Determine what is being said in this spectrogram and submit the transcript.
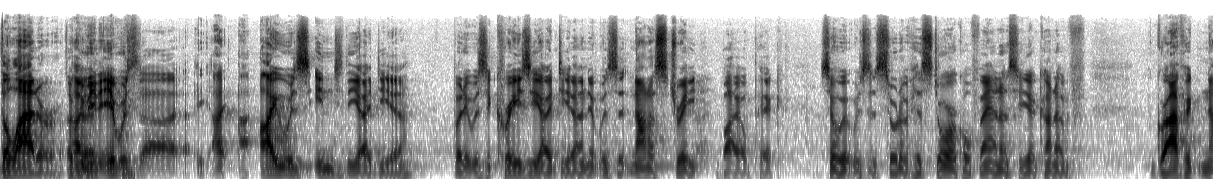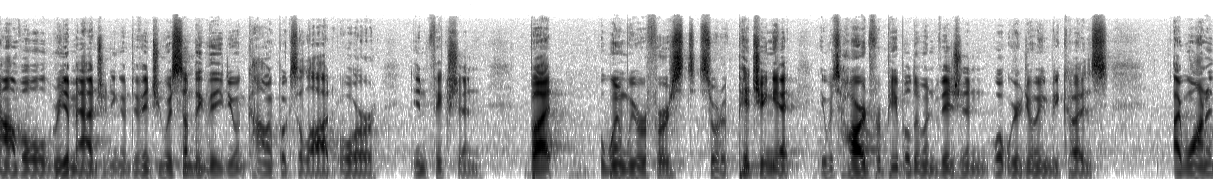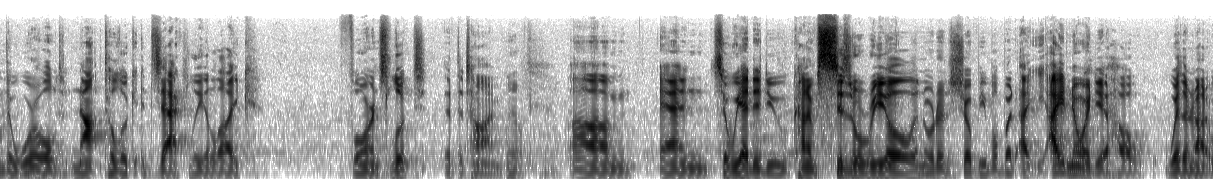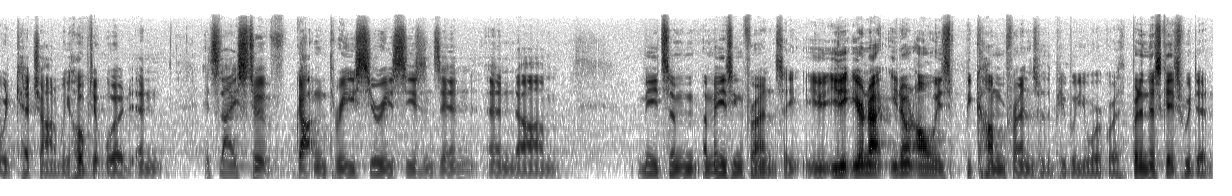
the latter. I mean, it was. Uh, I, I, I was into the idea, but it was a crazy idea, and it was not a straight biopic. So it was a sort of historical fantasy, a kind of graphic novel reimagining of Da Vinci. Was something you do in comic books a lot or in fiction. But when we were first sort of pitching it, it was hard for people to envision what we were doing because I wanted the world not to look exactly like Florence looked at the time. Um, and so we had to do kind of sizzle reel in order to show people. But I, I had no idea how whether or not it would catch on. We hoped it would, and it's nice to have gotten three series seasons in and um, made some amazing friends. You, you, you're not, you don't always become friends with the people you work with, but in this case, we did.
